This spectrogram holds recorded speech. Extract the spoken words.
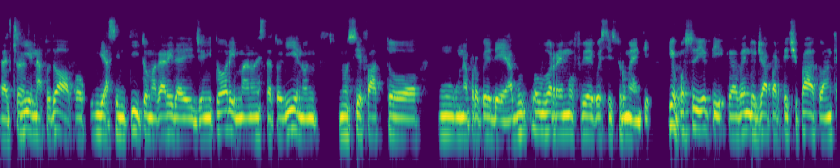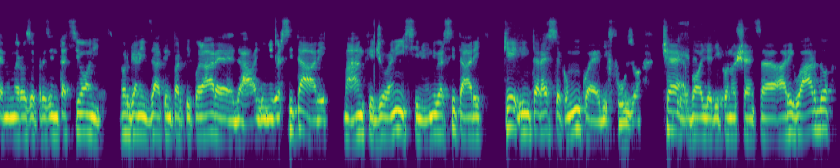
eh, certo. chi è nato dopo, quindi ha sentito magari dai genitori, ma non è stato lì e non, non si è fatto un, una propria idea. O vorremmo offrire questi strumenti. Io posso dirti che avendo già partecipato anche a numerose presentazioni organizzate in particolare dagli universitari, ma anche giovanissimi universitari, che l'interesse comunque è diffuso, c'è Bene. voglia di conoscenza a riguardo.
